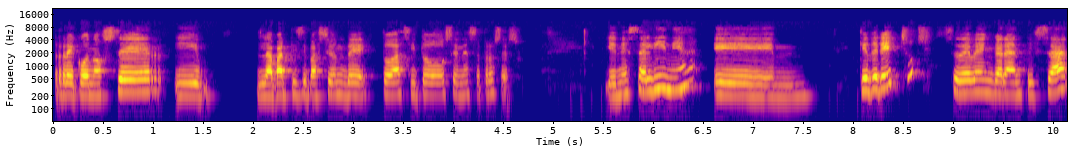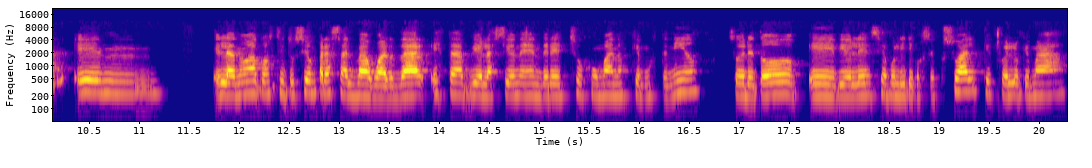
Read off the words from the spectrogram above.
reconocer y la participación de todas y todos en ese proceso. Y en esa línea, eh, ¿qué derechos se deben garantizar en, en la nueva constitución para salvaguardar estas violaciones en derechos humanos que hemos tenido, sobre todo eh, violencia político-sexual, que fue lo que más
